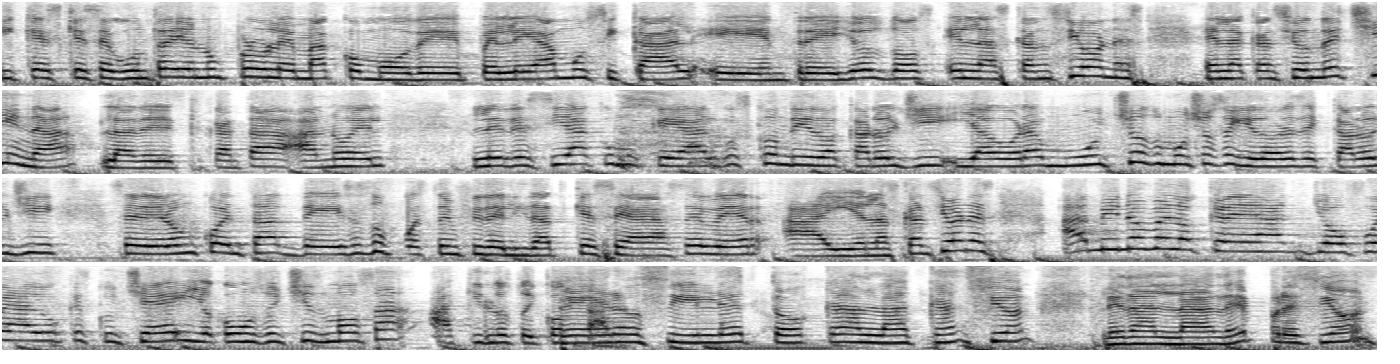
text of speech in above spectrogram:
y que es que según traían un problema como de pelea musical eh, entre ellos dos en las canciones. En la canción de China, la de que canta Anuel, le decía como que algo escondido a Carol G y ahora muchos, muchos seguidores de Carol G se dieron cuenta de esa supuesta infidelidad que se hace ver ahí en las canciones. A mí no me lo crean, yo fue algo que escuché y yo como soy chismosa, aquí lo estoy contando. Pero si le toca la canción, le da la depresión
